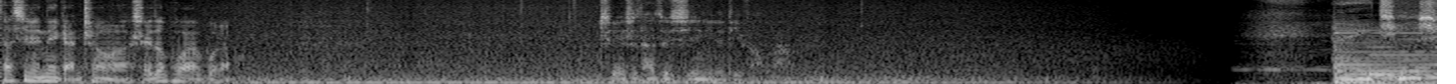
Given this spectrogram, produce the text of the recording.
他心里那杆秤啊，谁都破坏不了。这也是他最吸引你的地方吧。爱情是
